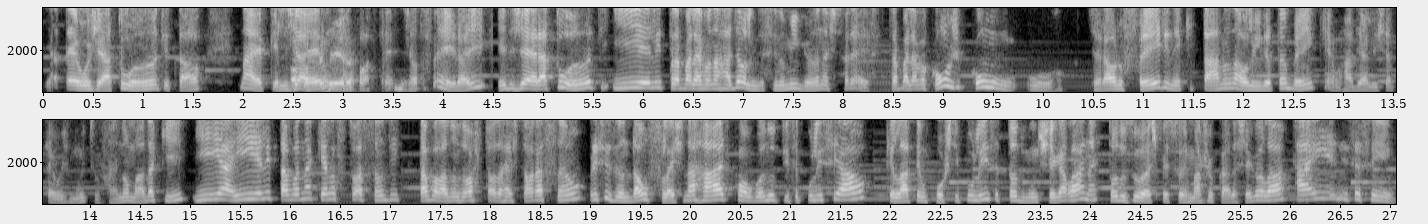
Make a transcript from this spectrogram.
Que até hoje é atuante e tal. Na época ele já J. era um Ferreira. repórter. J. Ferreira. Aí ele já era atuante e ele trabalhava na Rádio Olinda, se não me engano, a história é essa. Ele trabalhava com, com o Geraldo Freire, né, que estava na Olinda também, que é um radialista até hoje muito renomado aqui. E aí ele estava naquela situação de estava lá no Hospital da Restauração, precisando dar um flash na rádio com alguma notícia policial, que lá tem um posto de polícia, todo mundo chega lá, né? Todas as pessoas machucadas chegam lá. Aí ele disse assim:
